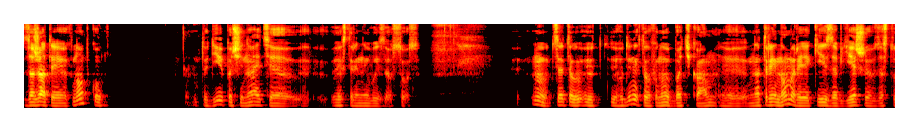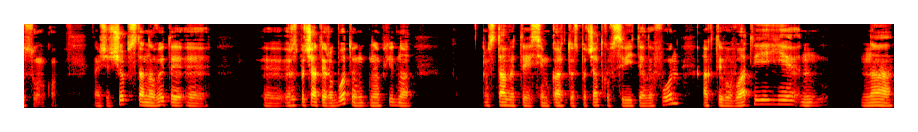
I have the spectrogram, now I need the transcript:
зажати кнопку, тоді починається е, екстрений визов СОС. Ну, це е, годинник телефонує батькам е, на три номери, які заб'єш в застосунку. Значить, щоб встановити, розпочати роботу, необхідно вставити сім-карту спочатку в свій телефон, активувати її на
